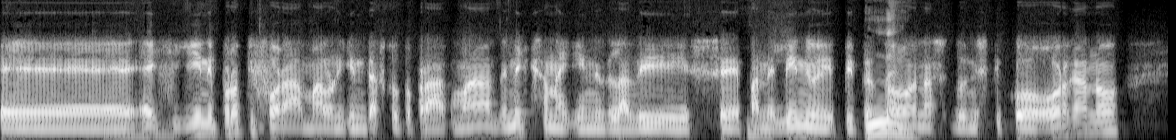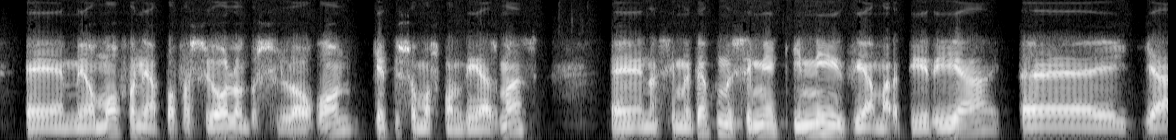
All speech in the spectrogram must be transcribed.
Ε, έχει γίνει πρώτη φορά μάλλον γίνεται αυτό το πράγμα. Δεν έχει ξαναγίνει δηλαδή σε πανελλήνιο επίπεδο Ναι. ένα συντονιστικό όργανο ε, με ομόφωνη απόφαση όλων των συλλόγων και της Ομοσπονδίας μας ε, να συμμετέχουμε σε μια κοινή διαμαρτυρία ε, για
